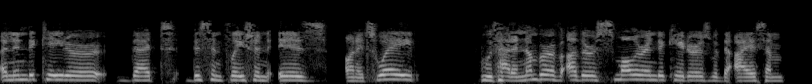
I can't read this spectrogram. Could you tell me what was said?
an indicator that disinflation is on its way, We've had a number of other smaller indicators with the ISM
